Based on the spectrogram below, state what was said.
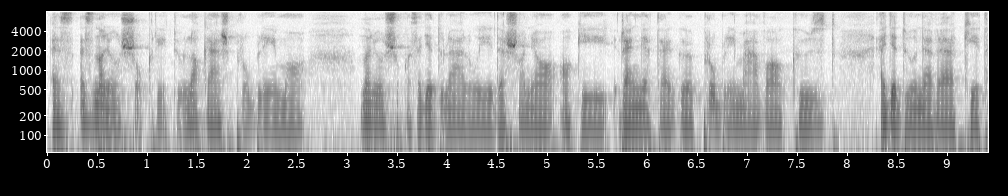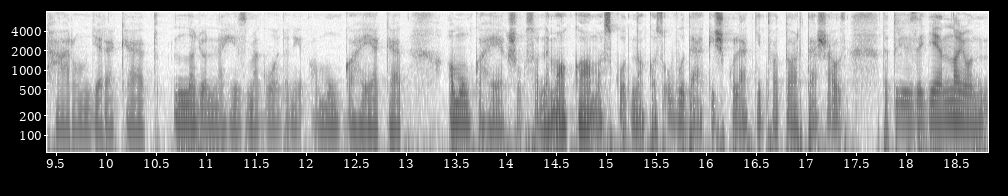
ez, ez nagyon sokrétű lakás probléma, nagyon sok az egyedülálló édesanya, aki rengeteg problémával küzd, egyedül nevel két-három gyereket, nagyon nehéz megoldani a munkahelyeket, a munkahelyek sokszor nem alkalmazkodnak az óvodák, iskolák nyitva tartásához. Tehát, hogy ez egy ilyen nagyon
